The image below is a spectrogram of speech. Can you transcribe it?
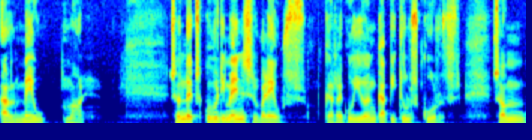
el meu món. Són descobriments breus, que recullo en capítols curts. Són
